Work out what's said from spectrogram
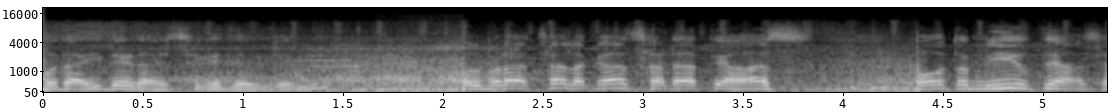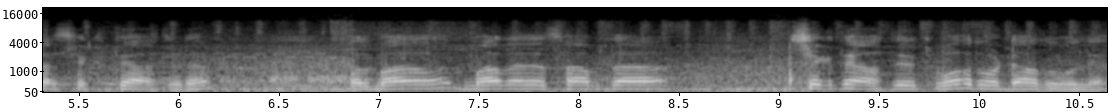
ਵਧਾਈ ਦੇਣ ਆਏ ਸੀਗੇ ਜਨਮ ਦਿਨ ਔਰ ਬੜਾ ਅੱਛਾ ਲੱਗਾ, ਸਾਡਾ ਇਤਿਹਾਸ, ਬਹੁਤ ਅਮੀਰ ਇਤਿਹਾਸ ਹੈ ਸਿੱਖ ਇਤਿਹਾਸ ਜਿਹੜਾ। ਔਰ ਮਹਾ- ਮਹਾਰਾਜਾ ਸਾਹਿਬ ਦਾ ਸਿੱਖ ਇਤਿਹਾਸ ਦੇ ਵਿੱਚ ਬਹੁਤ ਵੱਡਾ ਰੋਲ ਹੈ।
